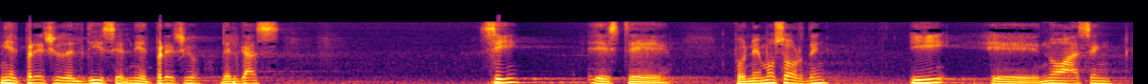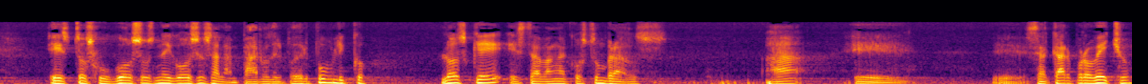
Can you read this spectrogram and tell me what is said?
ni el precio del diésel, ni el precio del gas. Sí, este ponemos orden y eh, no hacen estos jugosos negocios al amparo del poder público, los que estaban acostumbrados a eh, eh, sacar provecho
